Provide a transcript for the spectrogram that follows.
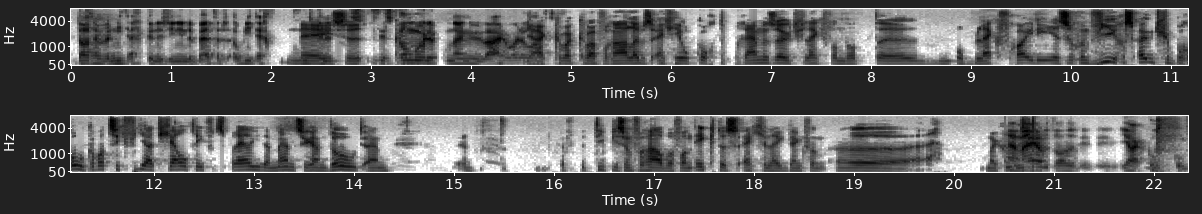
dat hebben we niet echt kunnen zien in de beta. Dat is ook niet echt Nee, kunnen- ze- Het is heel moeilijk om daar nu een waardeoordeel Ja, te qua, qua verhaal hebben ze echt heel kort de premise uitgelegd van dat eh, op Black Friday is er een virus uitgebroken wat zich via het geld heeft verspreid en mensen gaan dood en het, het typisch een verhaal waarvan ik dus echt gelijk denk van eh maar goed. Ja, mij had het wel. Ja, kom, kom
